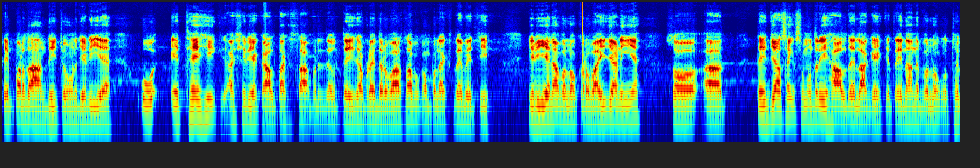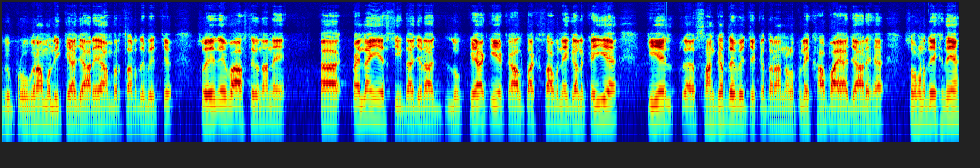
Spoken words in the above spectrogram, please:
ਤੇ ਪ੍ਰਧਾਨ ਦੀ ਚੋਣ ਜਿਹੜੀ ਹੈ, ਉਹ ਇੱਥੇ ਹੀ ਸ਼੍ਰੀ ਅਕਾਲ ਤਖਤ ਸਾਹਿਬ ਦੇ ਉੱਤੇ ਹੀ ਆਪਣੇ ਦਰਬਾਰ ਸਾਹਿਬ ਕੰਪਲੈਕਸ ਦੇ ਵਿੱਚ ਹੀ ਜਿਹੜੀ ਇਹਨਾਂ ਵੱਲੋਂ ਕਰਵਾਈ ਜਾਣੀ ਹੈ। ਸੋ ਤੇਜਾ ਸਿੰਘ ਸਮੁੰਦਰੀ ਹਾਲ ਦੇ ਲਾਗੇ ਕਿਤੇ ਇਹਨਾਂ ਨੇ ਵੱਲੋਂ ਉੱਥੇ ਕੋਈ ਪ੍ਰੋਗਰਾਮ ਉਲੀਕਿਆ ਜਾ ਰਿਹਾ ਅੰਮ੍ਰਿਤਸਰ ਦੇ ਵਿੱਚ। ਸੋ ਇਹਦੇ ਵਾਸਤੇ ਉਹਨਾਂ ਨੇ ਪਹਿਲਾਂ ਹੀ ਇਸ ਚੀਜ਼ ਦਾ ਜਿਹੜਾ ਲੋਕ ਕਿਹਾ ਕਿ ਅਕਾਲ ਤਖਤ ਸਾਹਿਬ ਨੇ ਗੱਲ ਕਹੀ ਹੈ ਕਿ ਇਹ ਸੰਗਤ ਦੇ ਵਿੱਚ ਇੱਕ ਤਰ੍ਹਾਂ ਨਾਲ ਭੁਲੇਖਾ ਪਾਇਆ ਜਾ ਰਿਹਾ। ਸੋ ਹੁਣ ਦੇਖਦੇ ਹਾਂ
